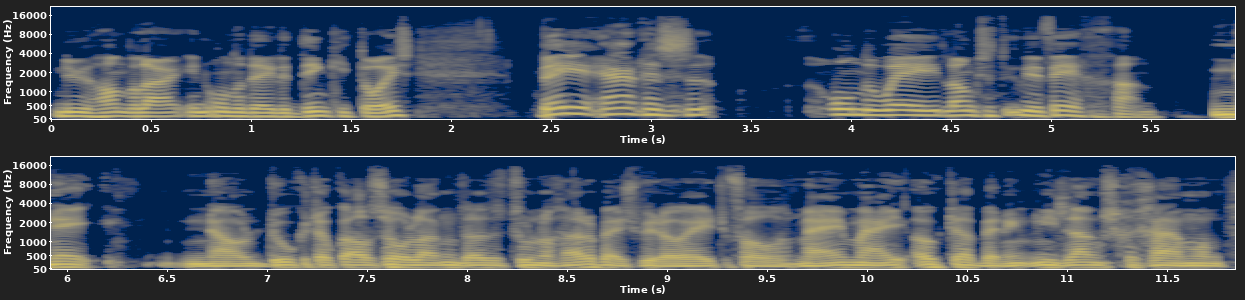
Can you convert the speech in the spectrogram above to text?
nu handelaar in onderdelen Dinky Toys. Ben je ergens eh, on the way langs het UWV gegaan? Nee, nou doe ik het ook al zo lang dat het toen nog arbeidsbureau heette volgens mij. Maar ook daar ben ik niet langs gegaan, want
